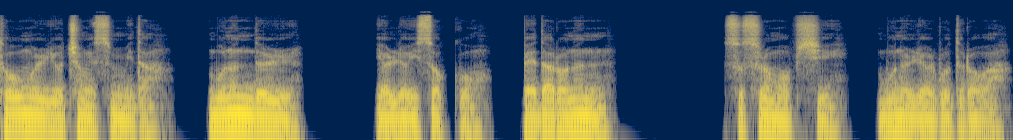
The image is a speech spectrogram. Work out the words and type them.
도움을 요청했습니다. 문은 늘 열려 있었고 배달원은 스스럼 없이 문을 열고 들어와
